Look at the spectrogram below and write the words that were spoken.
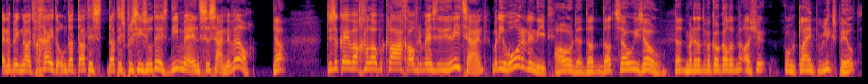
En dat ben ik nooit vergeten, omdat dat is, dat is precies hoe het is. Die mensen zijn er wel. ja. Dus dan kan je wel gaan lopen klagen over de mensen die er niet zijn, maar die horen er niet. Oh, dat, dat, dat sowieso. Dat, maar dat heb ik ook altijd als je voor een klein publiek speelt.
